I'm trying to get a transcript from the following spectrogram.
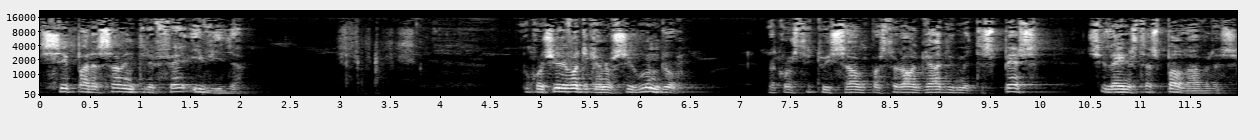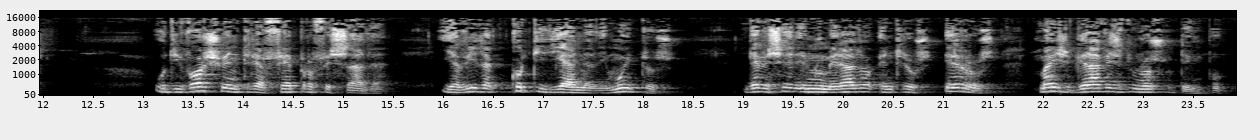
separação entre fé e vida. No Concílio Vaticano II, na Constituição Pastoral Gaudium et Spes, se lêem estas palavras. O divórcio entre a fé professada e a vida cotidiana de muitos deve ser enumerado entre os erros mais graves do nosso tempo.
